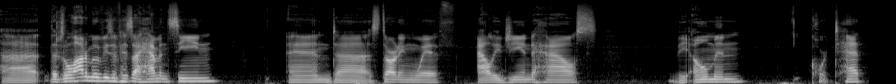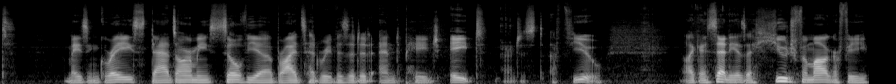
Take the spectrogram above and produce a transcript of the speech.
Uh, there's a lot of movies of his I haven't seen, and uh, starting with Ali G Indahouse, The Omen, Quartet, Amazing Grace, Dad's Army, Sylvia, Brideshead Revisited, and Page 8 are just a few. Like I said, he has a huge filmography.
